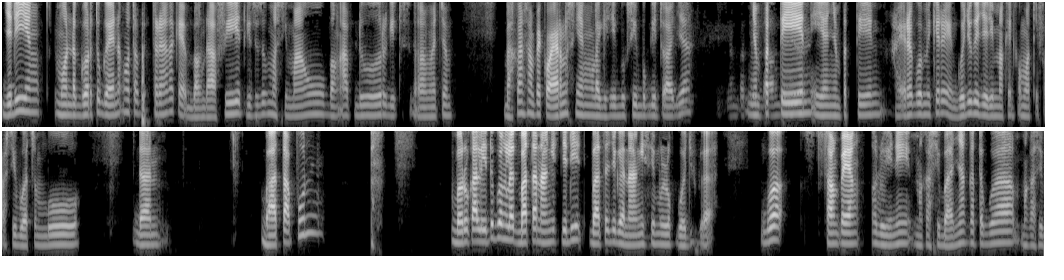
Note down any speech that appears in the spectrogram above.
jadi yang mau negor tuh gak enak oh tapi ternyata kayak Bang David gitu tuh masih mau Bang Abdur gitu segala macam bahkan sampai ko Ernest yang lagi sibuk-sibuk gitu aja. Nyempetin nyempetin iya nyempetin. Akhirnya gue mikir ya gue juga jadi makin kemotivasi buat sembuh. Dan Bata pun baru kali itu gue ngeliat Bata nangis. Jadi Bata juga nangis sih meluk gue juga. Gue sampai yang aduh ini makasih banyak kata gue makasih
